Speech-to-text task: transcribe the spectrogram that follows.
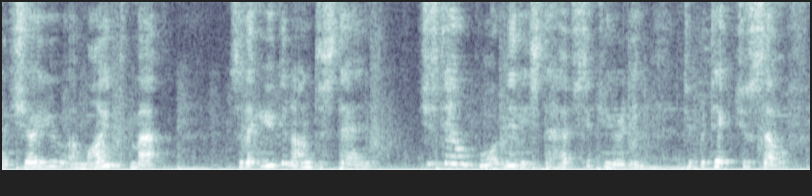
and show you a mind map so that you can understand just how important it is to have security to protect yourself.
